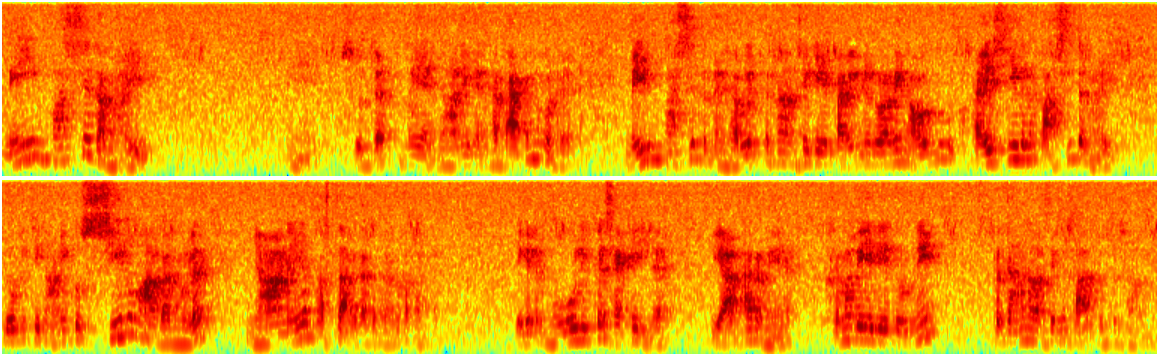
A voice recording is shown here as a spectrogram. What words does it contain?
මේන් පස්සේ තමයි මේ සුතමය ඥානය ගැන කතා කරනකොට මේන් පස්සේ තමයි සරුවචනාංශයේ පරිණිරවණෙන් අවුරුදු 600කට පස්සේ තමයි ලෝකෙ තියෙන අනිකුත් සීලම ආගම් වල ඥානය ප්‍රස්තාරගත කරන්න පටන් ගන්නේ. ඒකට මූලික සැකෙල්ල ව්‍යාකරණය ක්‍රමවේදයේ දුන්නේ ප්‍රධාන වශයෙන් සාර්ථක සාමය.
